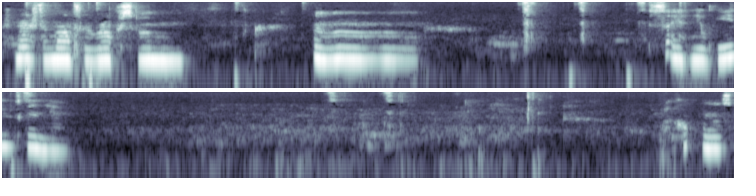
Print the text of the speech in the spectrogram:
Ich möchte mal für Robs um, ähm, das ist eigentlich ein Juwelen-Skin, ja. Wir gucken uns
